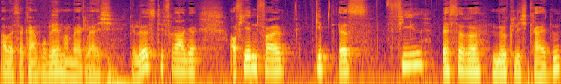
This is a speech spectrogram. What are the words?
Aber ist ja kein Problem, haben wir ja gleich gelöst, die Frage. Auf jeden Fall gibt es viel bessere Möglichkeiten,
